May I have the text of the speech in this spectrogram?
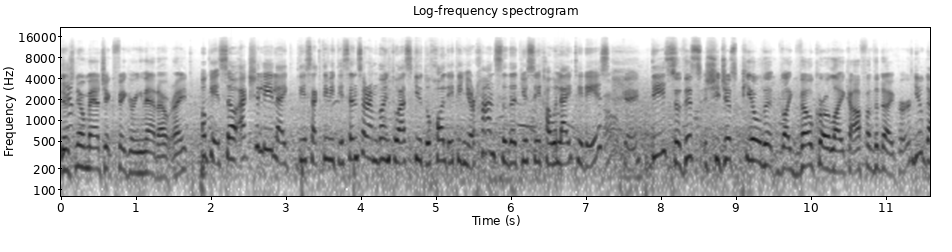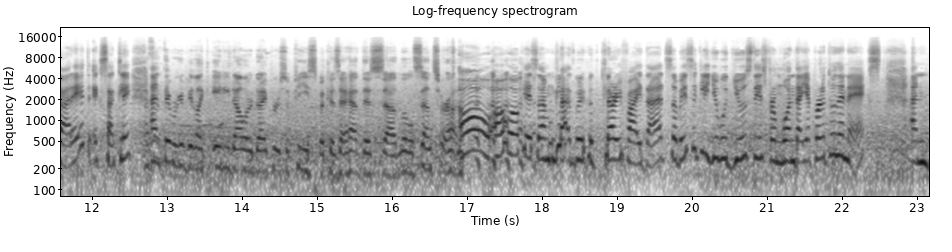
there's no magic figuring that out, right? Okay, so actually, like this activity sensor, I'm going to ask you to hold it in your hand so that you see how light it is. Okay. This, So this, she just peeled it like Velcro, like off of the diaper. you got it exactly. I thought they were going to be like $80 diapers a piece because it had this uh, little sensor on it. Oh, oh, okay. So I'm glad we could clarify that. So basically, you would use this from one diaper to the next, and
